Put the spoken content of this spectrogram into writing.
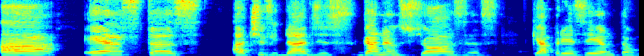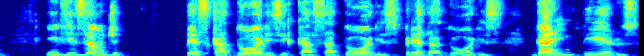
a estas atividades gananciosas que apresentam, em visão de pescadores e caçadores predadores, garimpeiros,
